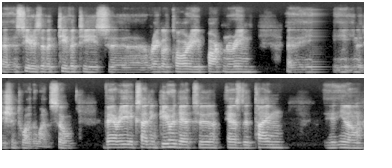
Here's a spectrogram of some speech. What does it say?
a series of activities, uh, regulatory partnering, uh, in, addition to other ones. So, very exciting period that uh, as the time, you know,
